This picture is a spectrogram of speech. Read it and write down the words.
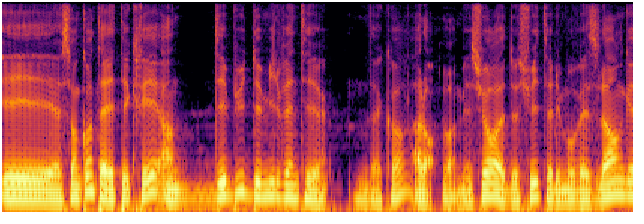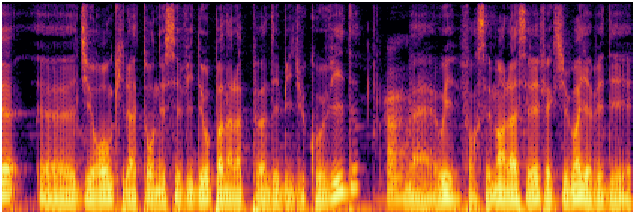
Et son compte a été créé en début 2021. D'accord Alors, bon, bien sûr, de suite, les mauvaises langues euh, diront qu'il a tourné ses vidéos pendant la pandémie du Covid. Ah, Ben oui, forcément, là, c'est vrai, effectivement, il y avait des,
